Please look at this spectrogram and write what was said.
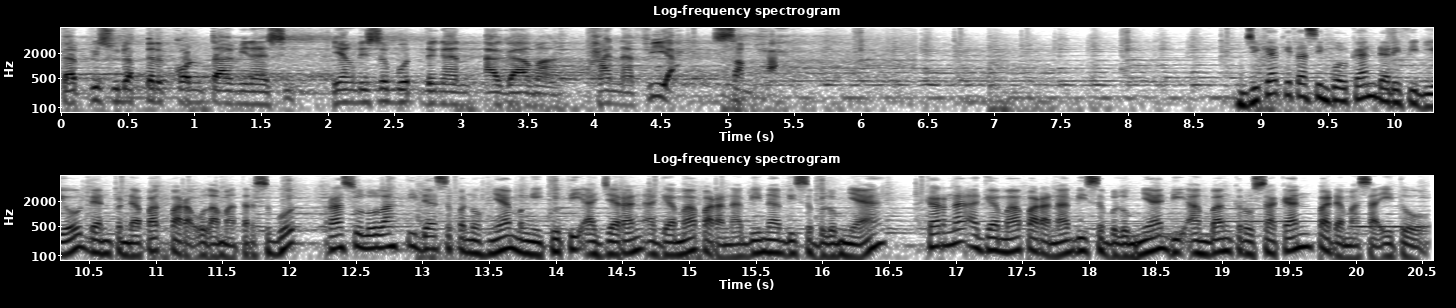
tapi sudah terkontaminasi yang disebut dengan agama Hanafiyah Samhah. Jika kita simpulkan dari video dan pendapat para ulama tersebut, Rasulullah tidak sepenuhnya mengikuti ajaran agama para nabi-nabi sebelumnya, karena agama para nabi sebelumnya diambang kerusakan pada masa itu.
